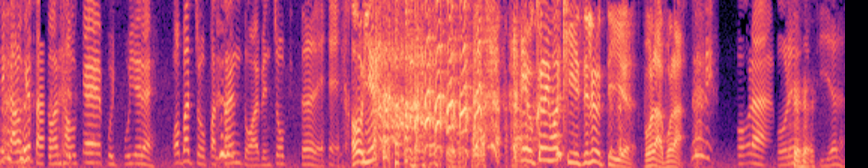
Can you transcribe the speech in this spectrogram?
你卡拉 OK 台湾头嘅背背嘅咧，我捌做八单度入边做别得咧。哦耶！诶，有可能我去是六啲啊，冇啦冇啦。 无啦，冇啦。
